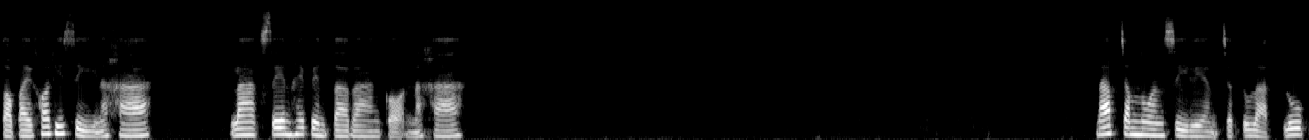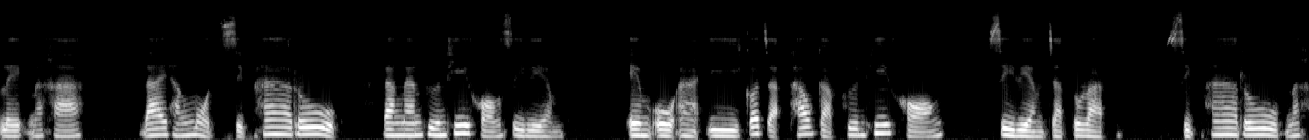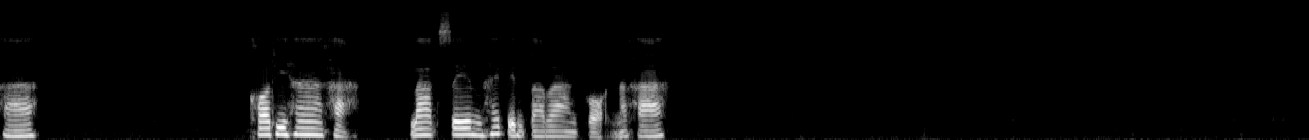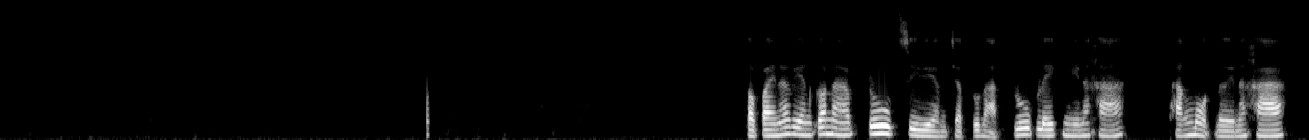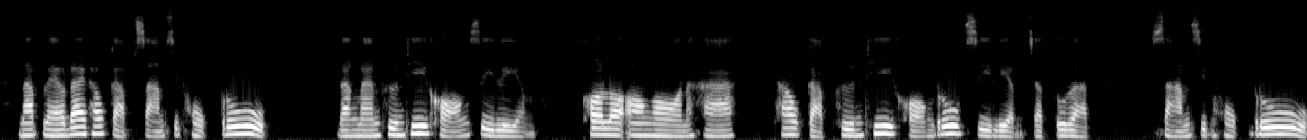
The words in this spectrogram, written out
ต่อไปข้อที่ 4 นะคะ ลากเส้นให้เป็นตารางก่อนนะคะ นับจำนวนสี่เหลี่ยมจัตุรัสรูปเล็กนะคะ ได้ทั้งหมด 15 รูป ดังนั้นพื้นที่ของสี่เหลี่ยม MORE ก็จะเท่ากับพื้นที่ของสี่เหลี่ยมจัตุรัส 15 รูปนะคะ ข้อที่ 5 ค่ะ ลากเส้นให้เป็นตารางก่อนนะคะ ต่อไปนักเรียนก็นับรูปสี่เหลี่ยมจัตุรัสรูปเล็กนี้นะคะ ทั้งหมดเลยนะคะ นับแล้วได้เท่ากับ 36 รูป ดังนั้นพื้นที่ของสี่เหลี่ยมคอลองอนะคะ เท่ากับพื้นที่ของรูปสี่เหลี่ยมจัตุรัส 36 รูป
